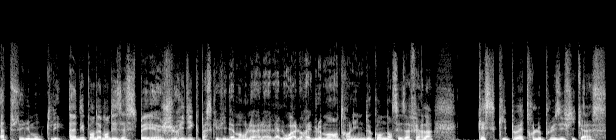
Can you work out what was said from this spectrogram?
absolument clé. Indépendamment des aspects juridiques, parce qu'évidemment la, la, la loi, le règlement entre en ligne de compte dans ces affaires-là, qu'est-ce qui peut être le plus efficace?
